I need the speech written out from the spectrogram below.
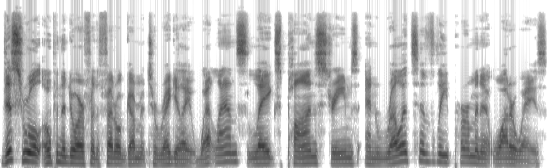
This rule opened the door for the federal government to regulate wetlands, lakes, ponds, streams, and relatively permanent waterways,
